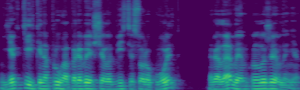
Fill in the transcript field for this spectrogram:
Як тільки напруга перевищила 240 вольт, реле вимкнуло живлення.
